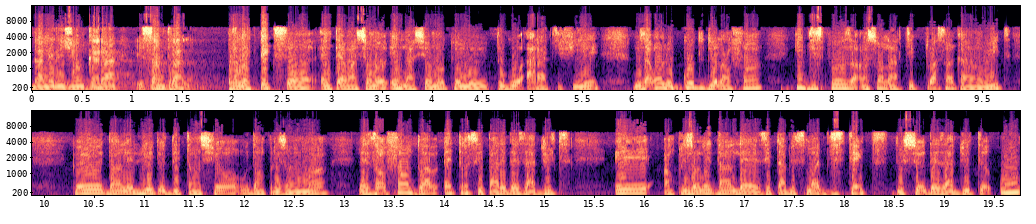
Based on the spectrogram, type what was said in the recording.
dans les régions Kara et centrales dans les textes internationaux et nationaux que le Togo a ratifiés, nous avons le Code de l'enfant qui dispose en son article 348 que dans les lieux de détention ou d'emprisonnement, les enfants doivent être séparés des adultes et emprisonnés dans les établissements distincts de ceux des adultes ou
